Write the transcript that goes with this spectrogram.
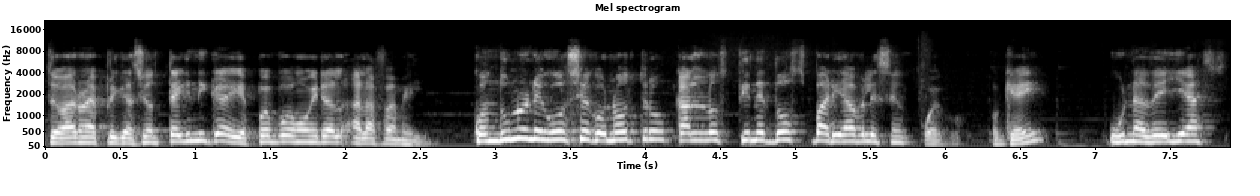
te voy a dar una explicación técnica y después podemos ir a, a la familia. Cuando uno negocia con otro, Carlos, tiene dos variables en juego, ¿ok? Una de ellas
